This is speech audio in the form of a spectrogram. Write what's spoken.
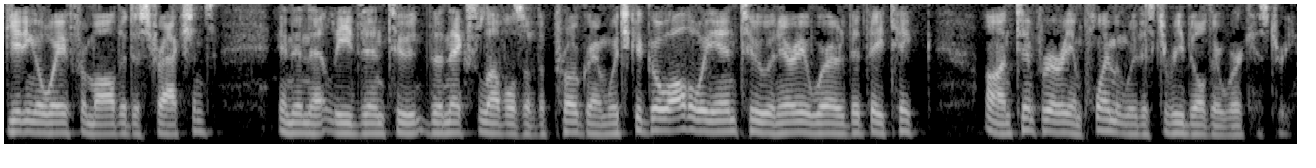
getting away from all the distractions. And then that leads into the next levels of the program, which could go all the way into an area where that they take on temporary employment with us to rebuild their work history.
